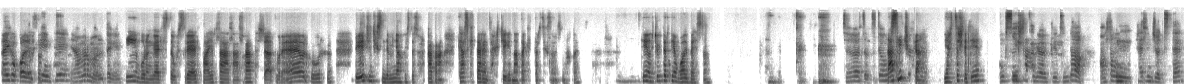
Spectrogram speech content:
Айгу гоё байсан. Тийм тий ямар мундаг юм. Тийм бүр ингээд тест өсрээд баярлаад алгаа ташаад бүр амар хөөрхөн. Ээж нь ч гэсэндээ миний охин өстө сурах гээд байгаа газ гитарын загчийг надад гитар загсан байсан байхгүй. Тийм өчигдөр тийм гоё байсан. За за за. За тийч ярьсан шүү дээ тий. Өнгөрсөн жилийн үед зөндөө олон чаленжуудтай.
